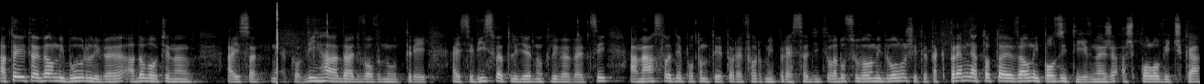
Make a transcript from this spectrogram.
A tedy to je veľmi búrlivé a dovolte nám aj sa nejako vyhádať vo vnútri, aj si vysvetliť jednotlivé veci a následne potom tieto reformy presadiť, lebo sú veľmi dôležité. Tak pre mňa toto je veľmi pozitívne, že až polovička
